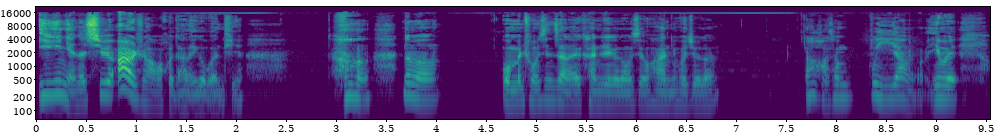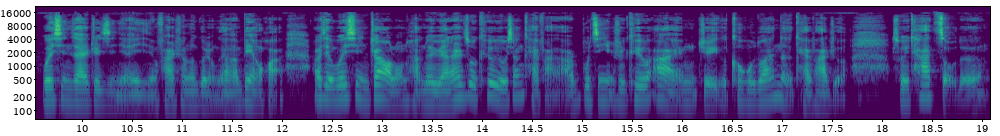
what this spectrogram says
一一年的七月二十号回答了一个问题，那么我们重新再来看这个东西的话，你会觉得啊好像不一样了，因为微信在这几年已经发生了各种各样的变化，而且微信张小龙团队原来是做 QQ 邮箱开发的，而不仅仅是 QQIM 这个客户端的开发者，所以他走的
